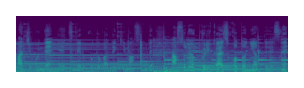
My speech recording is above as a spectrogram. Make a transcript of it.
まあ、自分で、えー、つけることができますんで、まあ、それを繰り返すことによってですね、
